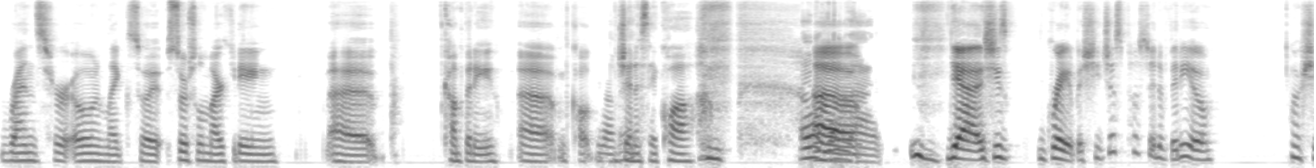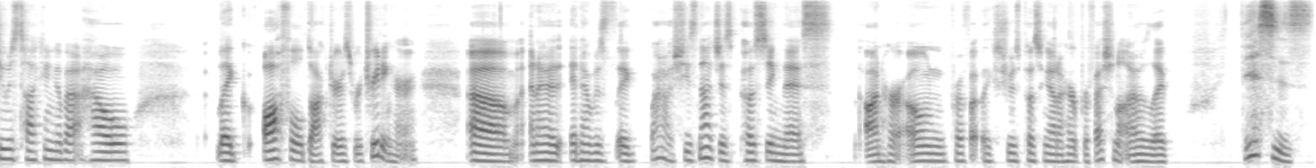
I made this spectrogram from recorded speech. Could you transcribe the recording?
runs her own like so social marketing uh company um called Love Je ne sais quoi Oh, I love Uh, that. yeah, she's great, but she just posted a video where she was talking about how like awful doctors were treating her. Um and I and I was like, wow, she's not just posting this on her own profile like she was posting it on her professional. I was like, this is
